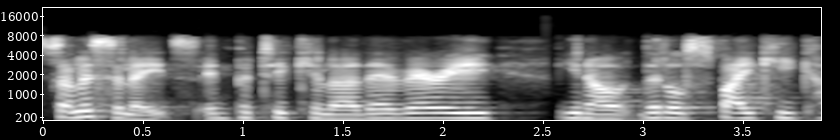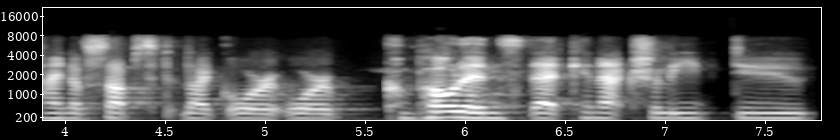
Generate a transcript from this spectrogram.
salicylates in particular. They're very, you know, little spiky kind of subst like or or components that can actually do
